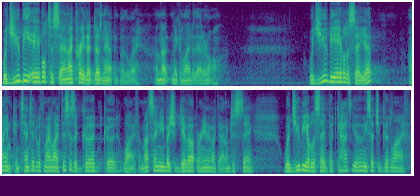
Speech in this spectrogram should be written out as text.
would you be able to say, and I pray that doesn't happen, by the way, I'm not making light of that at all. Would you be able to say, Yep, I am contented with my life? This is a good, good life. I'm not saying anybody should give up or anything like that. I'm just saying, would you be able to say, But God's given me such a good life?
